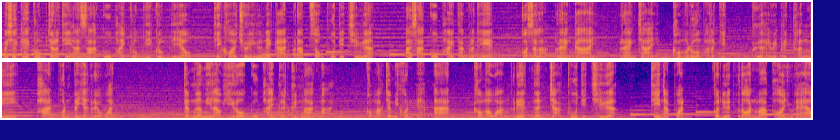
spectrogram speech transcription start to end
ไม่ใช่แค่กลุ่มเจ้าหน้าที่อาสากู้ภัยกลุ่มนี้กลุ่มเดียว ที่คอยช่วยเหลือในการรับส่งผู้ติดเชื้อ อาสากู้ภัยทั้งประเทศ ก็สละแรงกาย แรงใจเข้ามาร่วมภารกิจ เพื่อให้วิกฤตครั้งนี้ผ่านพ้นไปอย่างเร็ววัน แต่เมื่อมีเหล่าฮีโร่กู้ภัยเกิดขึ้นมากมาย ก็มักจะมีคนแอบอ้าง เข้ามาหวังเรียกเงินจากผู้ติดเชื้อ ที่นับวันก็เดือดร้อนมากพออยู่แล้ว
